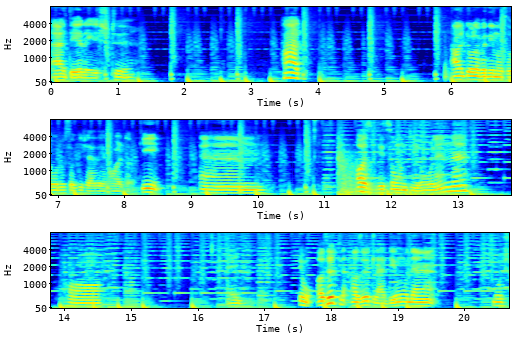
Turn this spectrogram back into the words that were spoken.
eltérést. Hát, általában a dinoszauruszok is ezért haltak ki. Um, az viszont jó lenne, ha egy... Jó, az ötlet, az ötlet jó, de most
